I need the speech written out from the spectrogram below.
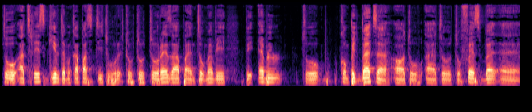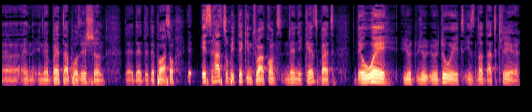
to at least give them capacity to, to, to, to raise up and to maybe be able to compete better or to uh, to to face be, uh, uh, in, in, a better position the, the, the, power. So it, it, has to be taken into account in any case, but the way you, you, you do it is not that clear.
